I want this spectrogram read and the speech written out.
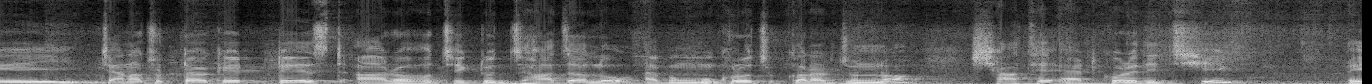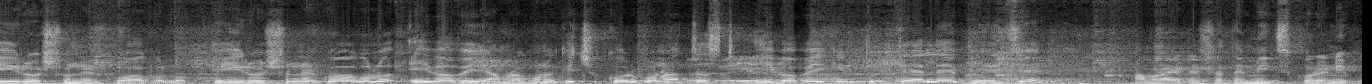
এই চানাচুরটাকে টেস্ট আরও হচ্ছে একটু ঝাঁঝালো এবং মুখরোচক করার জন্য সাথে অ্যাড করে দিচ্ছি এই রসুনের কোয়াগুলো। এই রসুনের কোয়াগুলো এইভাবেই, আমরা কোনো কিছু করব না জাস্ট এইভাবেই কিন্তু তেলে ভেজে আমরা এটার সাথে মিক্স করে নেব।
